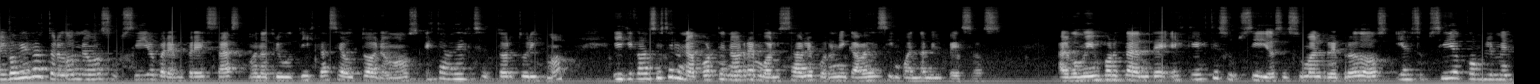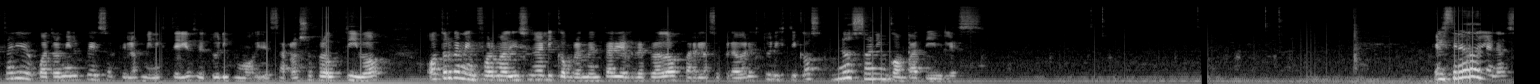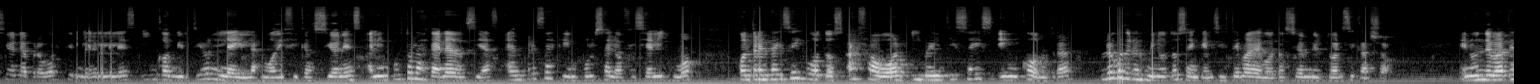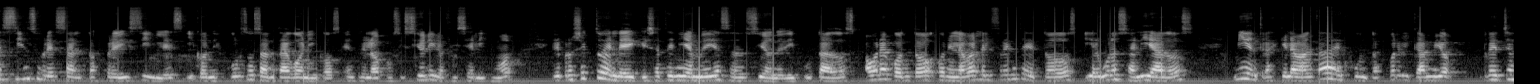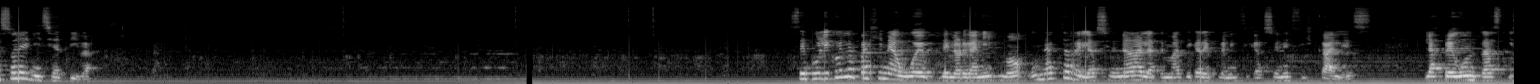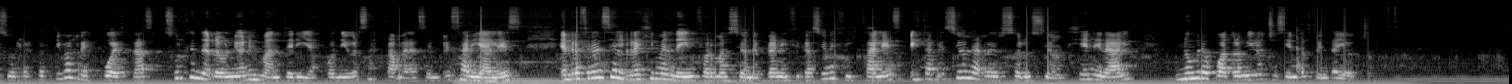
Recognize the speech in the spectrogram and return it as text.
El gobierno otorgó un nuevo subsidio para empresas, monotributistas y autónomos, esta vez del sector turismo, y que consiste en un aporte no reembolsable por única vez de 50 mil pesos. Algo muy importante es que este subsidio se suma al Repro 2 y al subsidio complementario de 4 mil pesos que los Ministerios de Turismo y Desarrollo Productivo otorgan en forma adicional y complementaria el Repro 2 para los operadores turísticos no son incompatibles. El Senado de la Nación aprobó este miércoles y convirtió en ley las modificaciones al impuesto a las ganancias a empresas que impulsa el oficialismo con 36 votos a favor y 26 en contra, luego de unos minutos en que el sistema de votación virtual se cayó. En un debate sin sobresaltos previsibles y con discursos antagónicos entre la oposición y el oficialismo, el proyecto de ley que ya tenía media sanción de diputados ahora contó con el aval del Frente de Todos y algunos aliados mientras que la bancada de Juntos por el Cambio rechazó la iniciativa. Se publicó en la página web del organismo un acta relacionada a la temática de planificaciones fiscales. Las preguntas y sus respectivas respuestas surgen de reuniones mantenidas con diversas cámaras empresariales en referencia al régimen de información de planificaciones fiscales establecido en la Resolución General número 4838.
